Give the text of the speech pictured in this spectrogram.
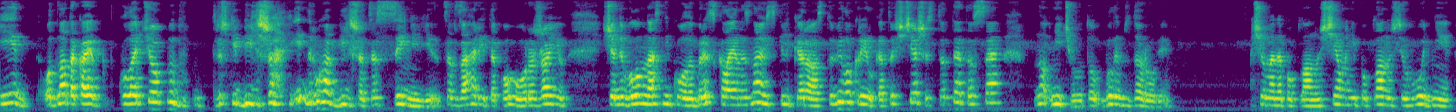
І одна така, як кулачок, ну, трішки більша, і друга більша, це з синьої. Це взагалі такого урожаю ще не було в нас ніколи. Бризкала, я не знаю скільки раз, то білокрилка, то ще щось, то те, то все. Ну, нічого, то були б здорові. Що в мене по плану? Ще мені по плану сьогодні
